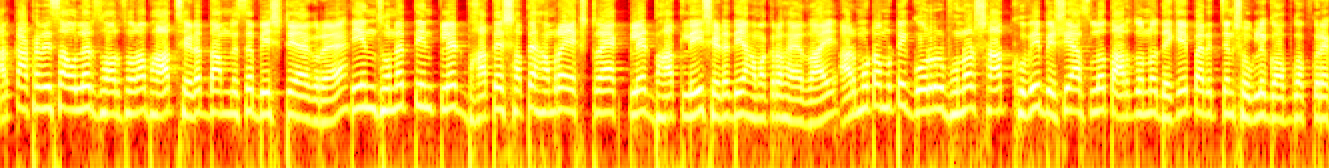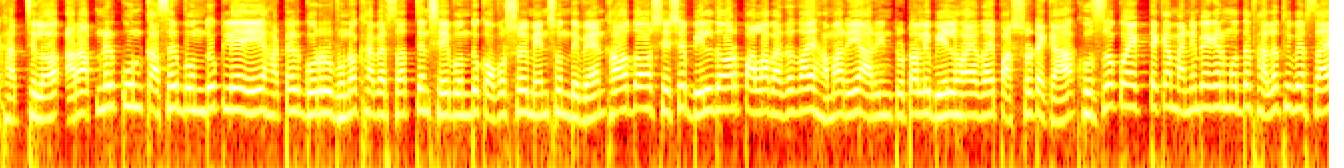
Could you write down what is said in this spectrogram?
আর কাঠারি চাউলের ঝরঝরা ভাত, সেটার দাম লিছে বিশ টাকা করে। তিন জনের তিন প্লেট ভাতের সাথে আমরা এক্সট্রা এক প্লেট ভাত লিই সেটা দিয়ে আমাকে হয়ে যায়। আর মোটামুটি গরুর ভুনোর স্বাদ খুবই বেশি আসলো, তার জন্য দেখেই পারছেন সেগুলি গপ গপ করে খাচ্ছিল। আর আপনার কোন কাছের বন্দুক লিয়ে এই হাটের গরুর ভুনো খাবার চাচ্ছেন, সেই বন্দুক অবশ্যই মেনশন দিবেন। খাওয়া দাওয়া শেষে বিল দেওয়ার পালা যায় আমার এই আর ইন টোটালি বিল হয়ে যায় পাঁচশো টাকা। খুচরো কয়েক টাকা মানি ব্যাগের মধ্যে ফেলে থুবের চাই,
